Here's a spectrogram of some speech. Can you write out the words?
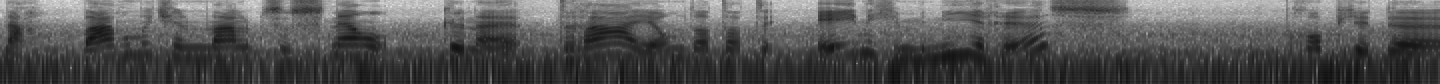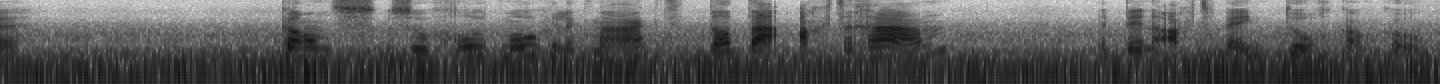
Nou, waarom moet je hem namelijk zo snel kunnen draaien? Omdat dat de enige manier is waarop je de kans zo groot mogelijk maakt dat daar achteraan het binnenachterbeen door kan komen.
